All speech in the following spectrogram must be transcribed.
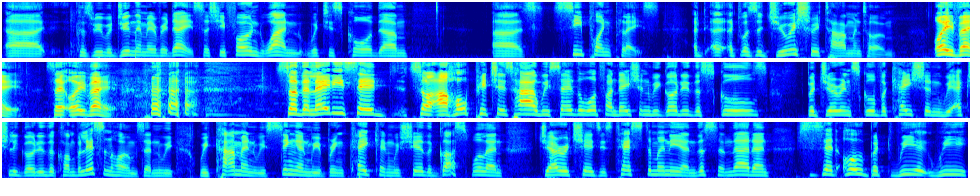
because we were doing them every day. So she phoned one, which is called um, uh, Sea Point Place. It, uh, it was a Jewish retirement home. Oy vey. Say oy vey. So the lady said, so our whole pitch is how we save the World Foundation, we go to the schools, but during school vacation, we actually go to the convalescent homes and we, we come and we sing and we bring cake and we share the gospel and Jared shares his testimony and this and that. And she said, oh, but we, we,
